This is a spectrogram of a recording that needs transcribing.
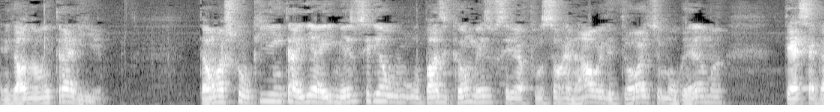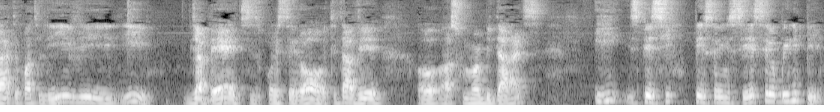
Enigal não entraria. Então acho que o que entraria aí mesmo seria o, o basicão mesmo, seria a função renal, eletrólise, hemograma, TSH, T4 livre e diabetes, colesterol, tentar ver as comorbidades. E específico, pensando em C, seria o BNP,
